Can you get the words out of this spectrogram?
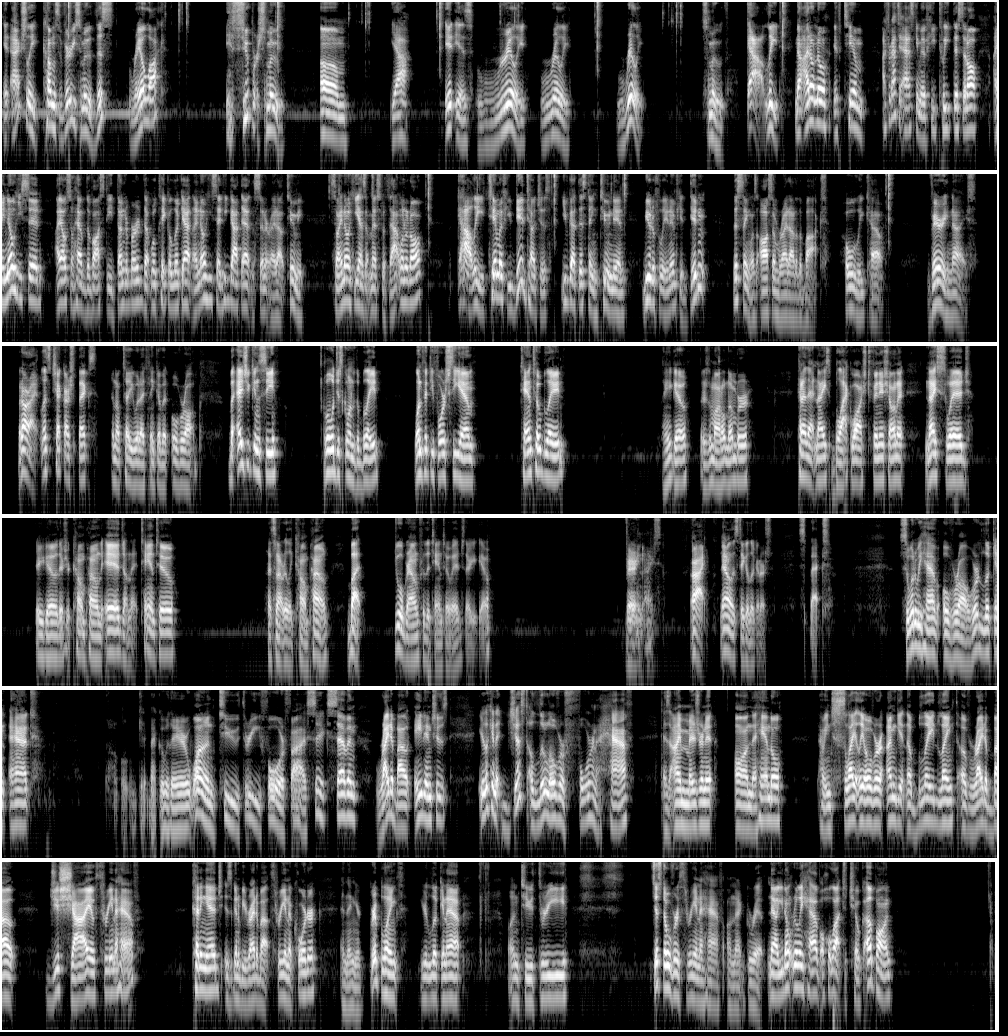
it actually comes very smooth. This rail lock is super smooth. Um, yeah, it is really, really, really smooth. Golly. Now, I don't know if Tim, I forgot to ask him if he tweaked this at all. I know he said I also have the Vosteed Thunderbird that we'll take a look at. I know he said he got that and sent it right out to me. So I know he hasn't messed with that one at all. Golly, Tim, if you did touch us, you've got this thing tuned in beautifully. And if you didn't, this thing was awesome right out of the box. Holy cow. Very nice. But all right, let's check our specs, and I'll tell you what I think of it overall. But as you can see, well, we'll just go into the blade. 154 cm, Tanto blade. There you go. There's the model number. Kind of that nice black washed finish on it. Nice swedge. There you go. There's your compound edge on that Tanto. That's not really compound, but dual ground for the Tanto edge. There you go. Very nice. All right, now let's take a look at our specs. So what do we have overall? We're looking at, oh, get it back over there. One, two, three, four, five, six, seven, right about eight inches. You're looking at just a little over four and a half as I'm measuring it on the handle. I mean, slightly over. I'm getting a blade length of right about just shy of three and a half. Cutting edge is going to be right about three and a quarter. And then your grip length, you're looking at one, two, three, just over three and a half on that grip. Now, you don't really have a whole lot to choke up on.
